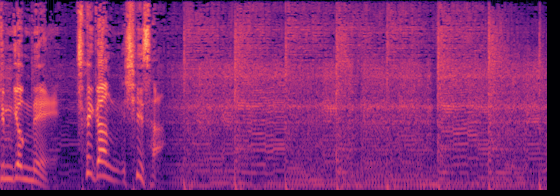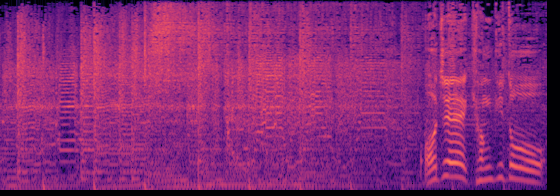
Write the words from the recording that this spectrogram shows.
김경래 최강 시사. 어제 경기도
